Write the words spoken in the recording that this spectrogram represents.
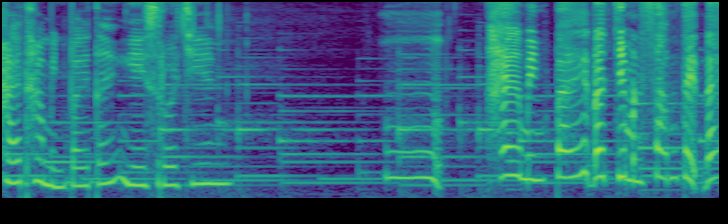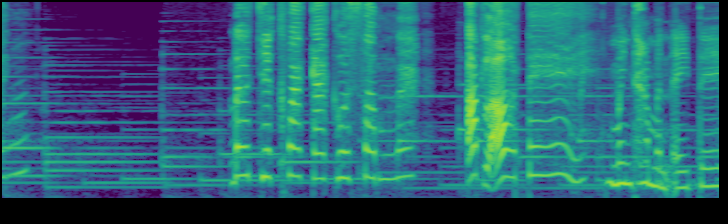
ហៅថាមីងពៅទៅងាយស្រួលជាងអឺហៅមីងពៅដូចជាមិនសមទេដឹងដូចជាខ្វះការគួរសមណាស់អត់ល្អទេមិញថាមិនអីទេ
